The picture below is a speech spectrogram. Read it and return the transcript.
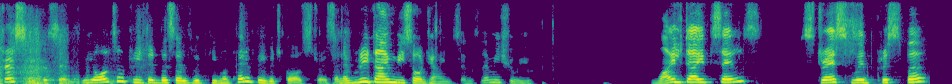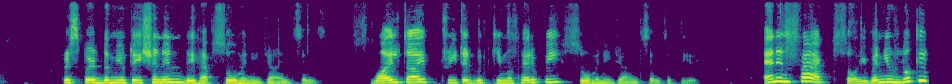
stress to the cells. We also treated the cells with chemotherapy, which caused stress. And every time we saw giant cells. Let me show you. Wild type cells, stressed with CRISPR, CRISPRed the mutation in, they have so many giant cells. Wild type treated with chemotherapy, so many giant cells appear. And in fact, sorry, when you look at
